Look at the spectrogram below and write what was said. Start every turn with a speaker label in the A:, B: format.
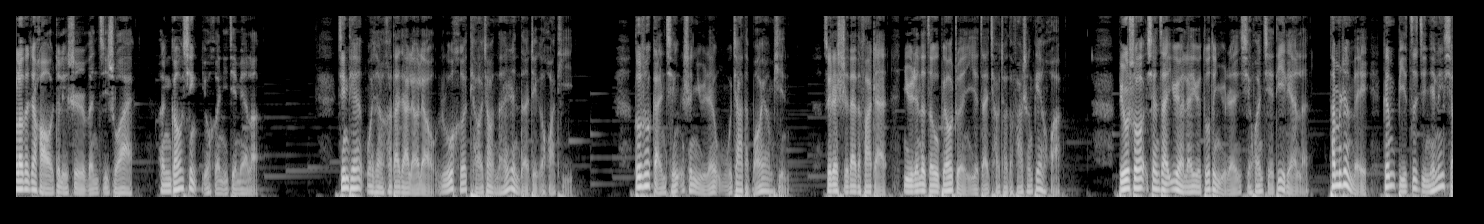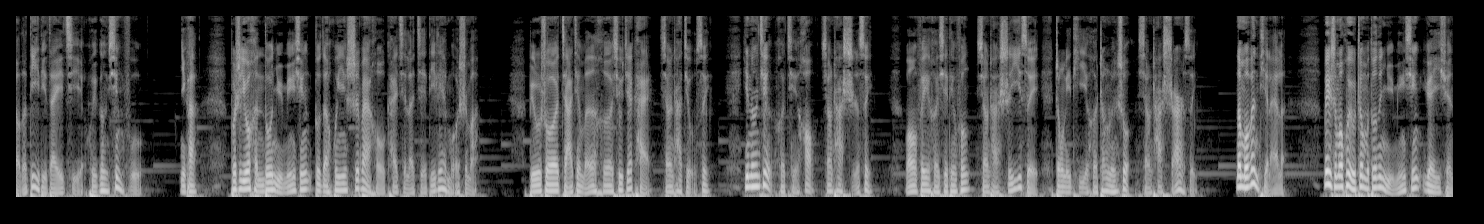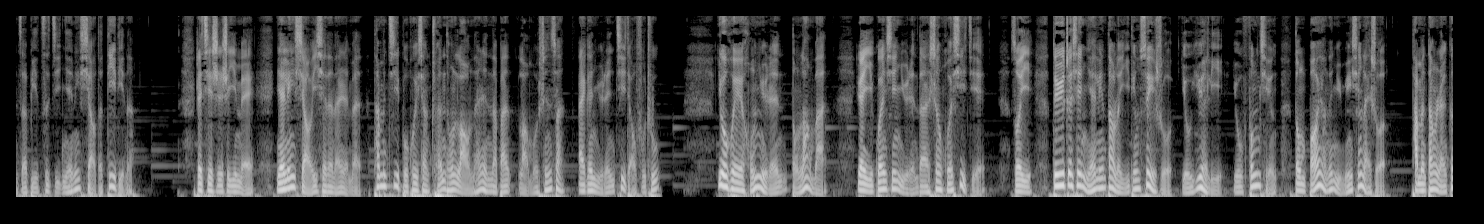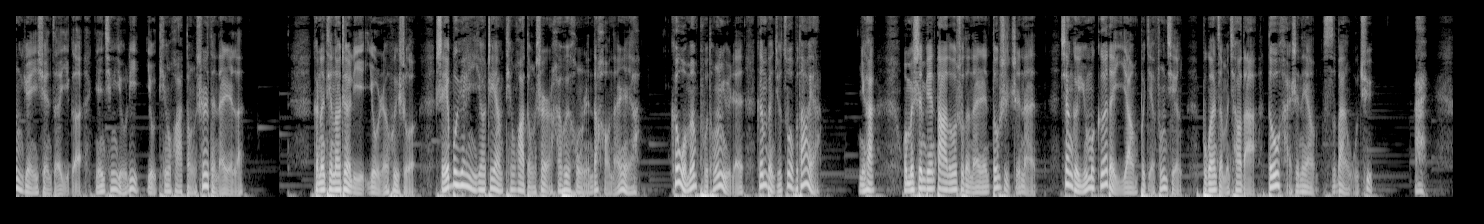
A: Hello，大家好，这里是文姬说爱，很高兴又和你见面了。今天我想和大家聊聊如何调教男人的这个话题。都说感情是女人无价的保养品，随着时代的发展，女人的择偶标准也在悄悄地发生变化。比如说，现在越来越多的女人喜欢姐弟恋了，她们认为跟比自己年龄小的弟弟在一起会更幸福。你看，不是有很多女明星都在婚姻失败后开启了姐弟恋模式吗？比如说贾静雯和修杰楷相差九岁，伊能静和秦昊相差十岁，王菲和谢霆锋相差十一岁，钟丽缇和张伦硕相差十二岁。那么问题来了，为什么会有这么多的女明星愿意选择比自己年龄小的弟弟呢？这其实是因为年龄小一些的男人们，他们既不会像传统老男人那般老谋深算，爱跟女人计较付出，又会哄女人、懂浪漫，愿意关心女人的生活细节。所以，对于这些年龄到了一定岁数、有阅历、有风情、懂保养的女明星来说，她们当然更愿意选择一个年轻有力、又听话懂事的男人了。可能听到这里，有人会说：“谁不愿意要这样听话懂事还会哄人的好男人啊？”可我们普通女人根本就做不到呀！你看，我们身边大多数的男人都是直男，像个榆木疙瘩一样不解风情，不管怎么敲打，都还是那样死板无趣。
